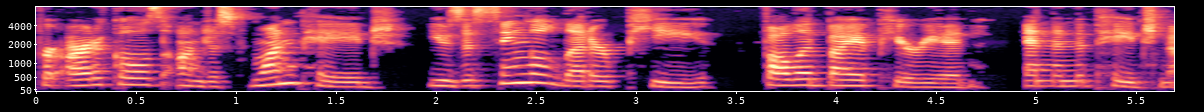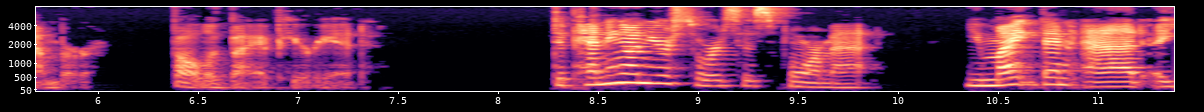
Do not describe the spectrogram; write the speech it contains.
For articles on just one page, use a single letter P followed by a period and then the page number followed by a period. Depending on your source's format, you might then add a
